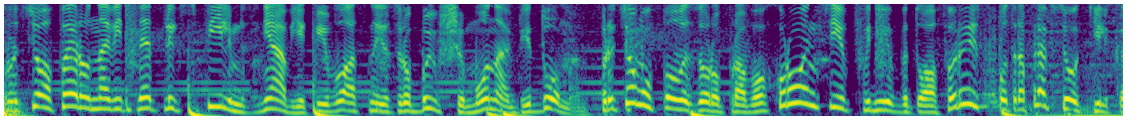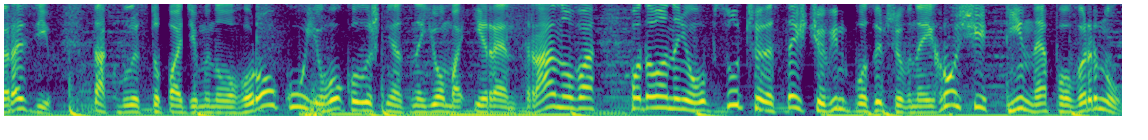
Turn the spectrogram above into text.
про цю аферу навіть Netflix фільм зняв, який власне і зробив Шимона відомим. При цьому в поле зору правоохоронців, нібито аферист, потрапляв всього кілька разів. Так, в листопаді минулого року його колишня знайома Ірен Транова подала на нього в суд через те, що він позичив в неї гроші і не повернув.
